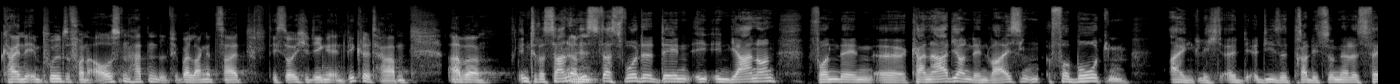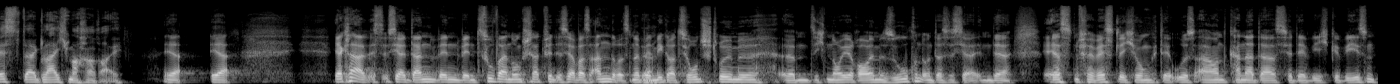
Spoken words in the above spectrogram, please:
keine Impulse von außen hatten, über lange Zeit sich solche Dinge entwickelt haben. Aber Interessant ähm, ist, das wurde den Indianern von den äh, Kanadiern, den Weißen, verboten eigentlich, äh, diese traditionelles Fest der Gleichmacherei. Ja, ja. Ja klar, es ist ja dann, wenn, wenn Zuwanderung stattfindet, ist ja was anderes. Ne? Ja. Wenn Migrationsströme ähm, sich neue Räume suchen, und das ist ja in der ersten Verwestlichung der USA und Kanadas ja der Weg gewesen,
